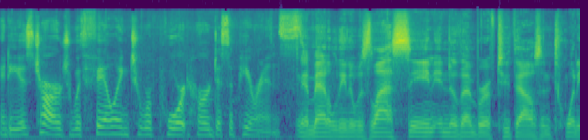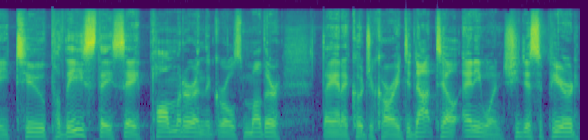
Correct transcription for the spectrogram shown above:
and he is charged with failing to report her disappearance. Yeah, Madalina was last seen in November of 2022. Police, they say Palmiter and the girl's mother, Diana Cojocari, did not tell anyone she disappeared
